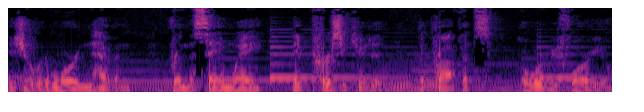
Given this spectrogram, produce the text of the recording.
is your reward in heaven. For in the same way they persecuted the prophets who were before you.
